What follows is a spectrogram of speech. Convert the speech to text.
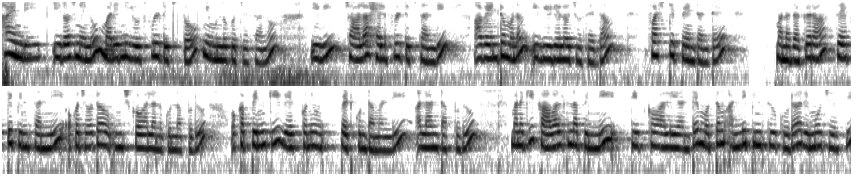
హాయ్ అండి. ఈరోజు నేను మరిన్ని యూస్ఫుల్ టిప్స్తో మీ ముందుకు వచ్చేసాను. ఇవి చాలా హెల్ప్ఫుల్ టిప్స్ అండి. అవేంటో మనం ఈ వీడియోలో చూసేద్దాం. ఫస్ట్ టిప్ ఏంటంటే మన దగ్గర సేఫ్టీ పిన్స్ అన్నీ ఒక చోట ఉంచుకోవాలనుకున్నప్పుడు ఒక పిన్కి వేసుకొని పెట్టుకుంటామండి. అలాంటప్పుడు మనకి కావాల్సిన పిన్ని తీసుకోవాలి అంటే మొత్తం అన్ని పిన్స్ కూడా రిమూవ్ చేసి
